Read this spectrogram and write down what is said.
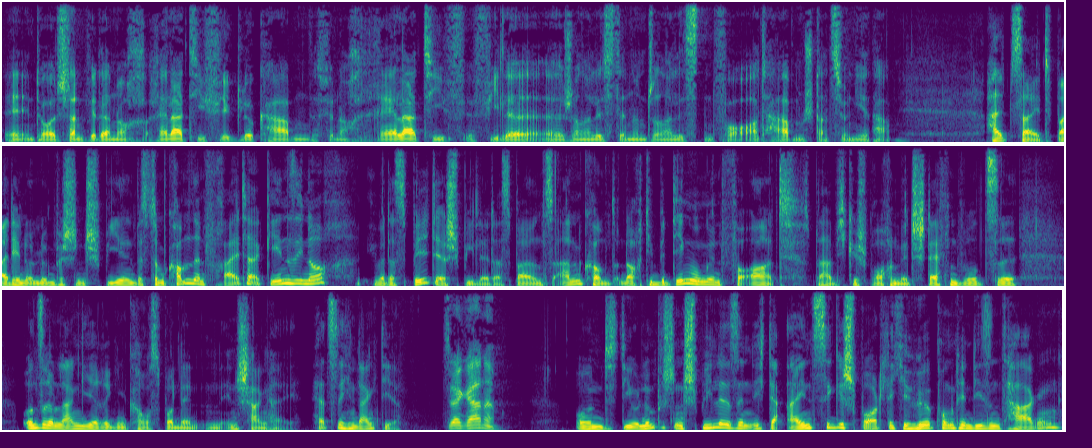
äh, in Deutschland wir da noch relativ viel Glück haben, dass wir noch relativ viele äh, Journalistinnen und Journalisten vor Ort haben, stationiert haben. Halbzeit bei den Olympischen Spielen. Bis zum kommenden Freitag gehen Sie noch über das Bild der Spiele, das bei uns ankommt und auch die Bedingungen vor Ort. Da habe ich gesprochen mit Steffen Wurzel, unserem langjährigen Korrespondenten in Shanghai. Herzlichen Dank dir. Sehr gerne. Und die Olympischen Spiele sind nicht der einzige sportliche Höhepunkt in diesen Tagen.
